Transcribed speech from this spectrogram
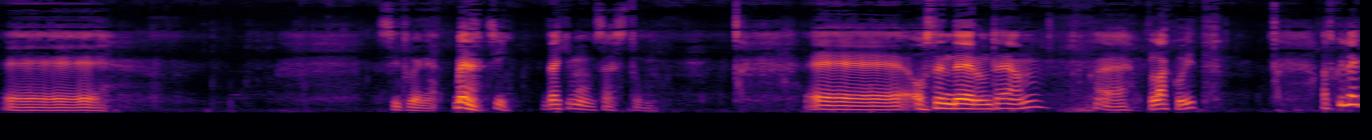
Eh, Situenia. Bene, sì, decimum sestum. Eh, ostenderunt eam, eh, placuit, atquile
